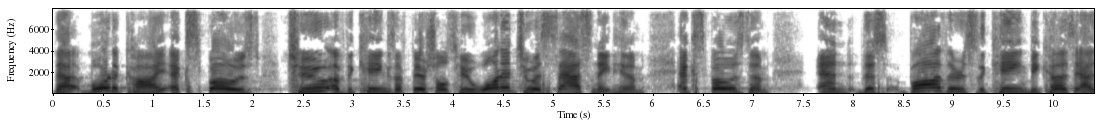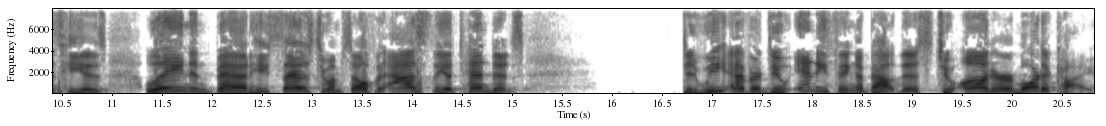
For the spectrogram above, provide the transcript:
That Mordecai exposed two of the king's officials who wanted to assassinate him, exposed them. And this bothers the king because as he is laying in bed, he says to himself and asks the attendants, Did we ever do anything about this to honor Mordecai?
